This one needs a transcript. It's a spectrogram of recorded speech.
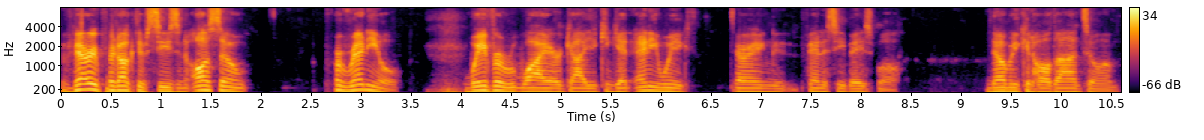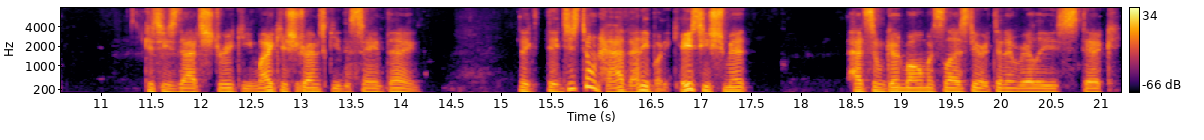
very productive season. Also, perennial waiver wire guy you can get any week during fantasy baseball. Nobody can hold on to him because he's that streaky. Mike Yastrzemski, the same thing. Like they just don't have anybody. Casey Schmidt had some good moments last year. It didn't really stick.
